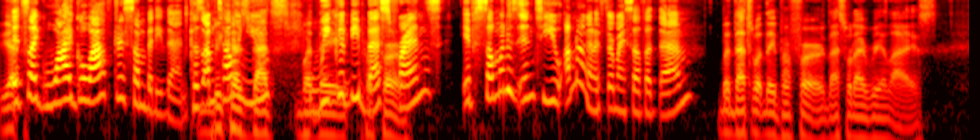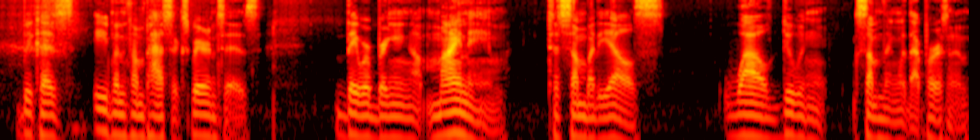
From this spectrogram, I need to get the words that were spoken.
Yeah, It's like, why go after somebody then? Because I'm telling you, we could be best friends. If someone is into you, I'm not gonna throw myself at them. but that's what they prefer. That's what I realized because even from past experiences, they were bringing up my name to somebody else while doing something with that person,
